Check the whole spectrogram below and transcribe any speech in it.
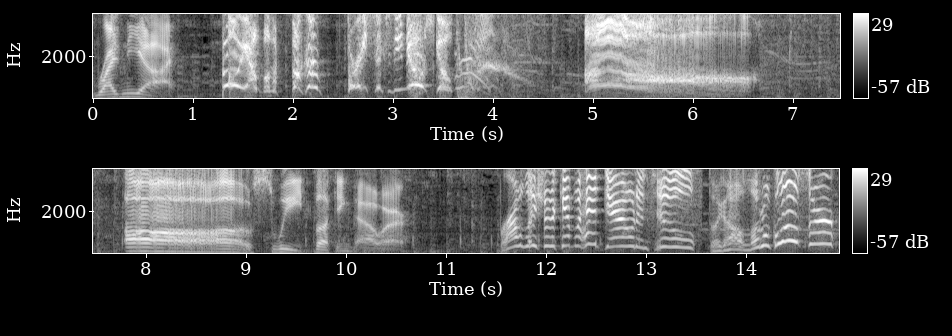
Right in the eye. Booyah, motherfucker! 360 no scope. Oh! Ah! Oh, sweet fucking power. Probably should have kept my head down until they got a little closer.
